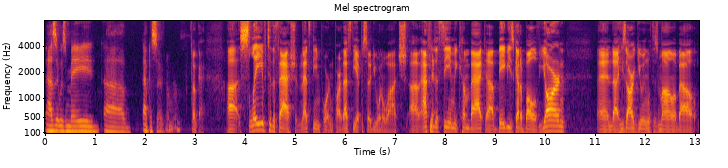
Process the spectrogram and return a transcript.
as it was made, uh, episode number. Okay. Uh, Slave to the Fashion. That's the important part. That's the episode you want to watch. Uh, after the theme, we come back. Uh, Baby's got a ball of yarn, and uh, he's arguing with his mom about,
